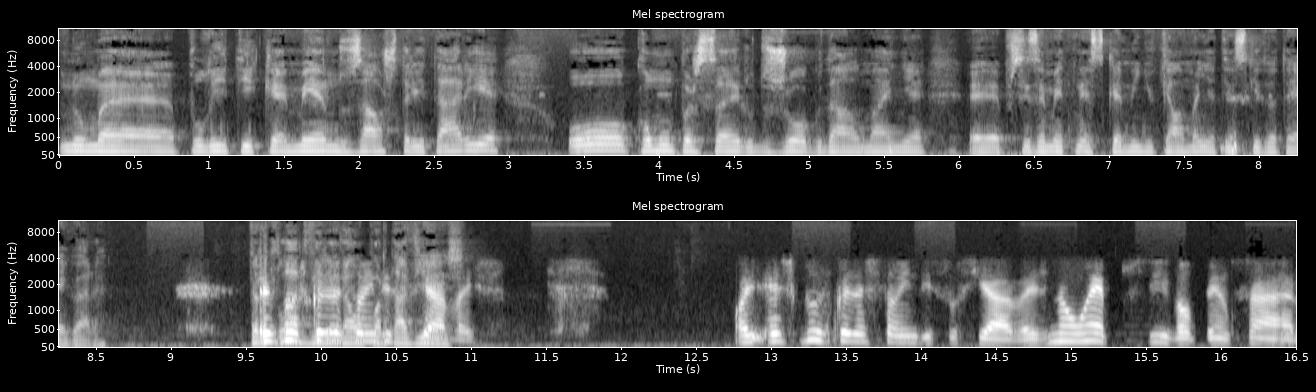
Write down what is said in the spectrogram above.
numa política menos austeritária ou como um parceiro de jogo da Alemanha, eh, precisamente nesse caminho que a Alemanha tem seguido até agora? Para As duas coisas são indissociáveis. Olha, as duas coisas são indissociáveis. Não é possível pensar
